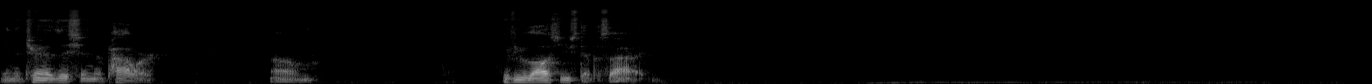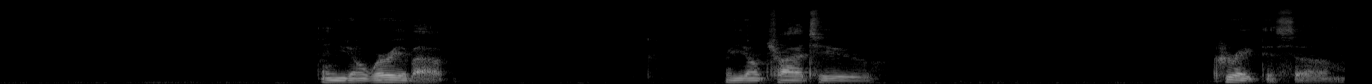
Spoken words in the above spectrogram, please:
in the transition of power, um, if you lost, you step aside. And you don't worry about, or you don't try to create this um,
